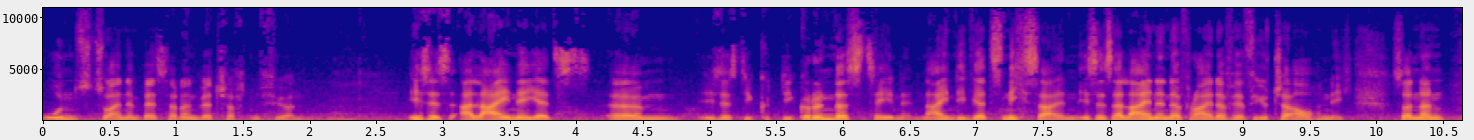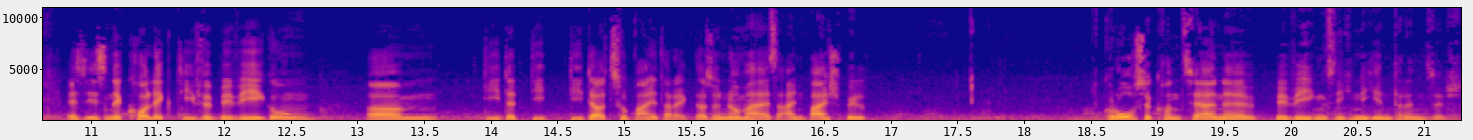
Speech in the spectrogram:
uns zu einem besseren Wirtschaften führen. Ist es alleine jetzt, ähm, ist es die, die Gründerszene? Nein, die wird es nicht sein. Ist es alleine in der Friday for Future auch nicht. Sondern es ist eine kollektive Bewegung, ähm, die, die, die dazu beiträgt. Also nur mal als ein Beispiel große Konzerne bewegen sich nicht intrinsisch,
